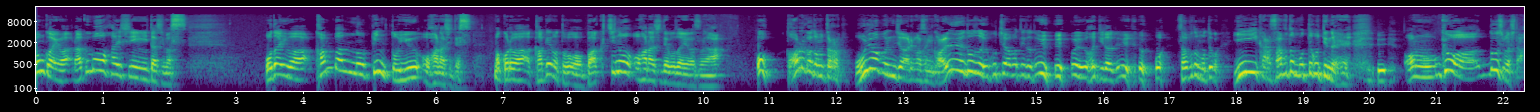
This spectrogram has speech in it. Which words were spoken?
今回は落語を配信いたします。お題は、看板のピンというお話です。まあ、これは、掛けのと博打のお話でございますが、お誰かと思ったら、親分じゃありませんか。ええどうぞ、こっち上がっていただいて、ええええ入っていただいて、ええおい、座布団持ってこい。いいから座布団持ってこいってんだよ。えあの、今日はどうしました？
